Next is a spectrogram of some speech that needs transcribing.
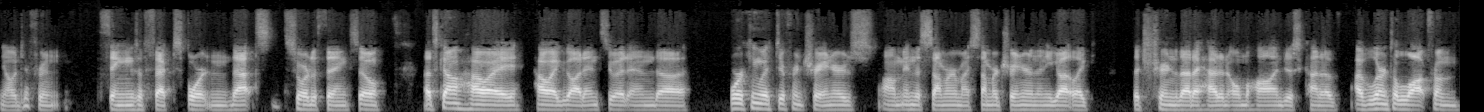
know different things affect sport and that sort of thing. So that's kind of how i how i got into it. And uh working with different trainers um, in the summer, my summer trainer, and then you got like the trainer that I had in Omaha, and just kind of I've learned a lot from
